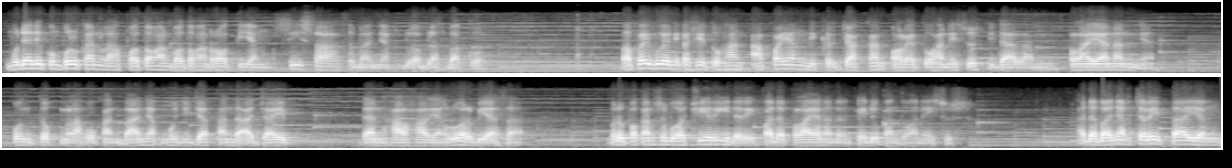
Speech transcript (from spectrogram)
Kemudian dikumpulkanlah potongan-potongan roti yang sisa sebanyak 12 bakul. Bapak Ibu yang dikasih Tuhan, apa yang dikerjakan oleh Tuhan Yesus di dalam pelayanannya untuk melakukan banyak mujizat tanda ajaib dan hal-hal yang luar biasa merupakan sebuah ciri daripada pelayanan dan kehidupan Tuhan Yesus. Ada banyak cerita yang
